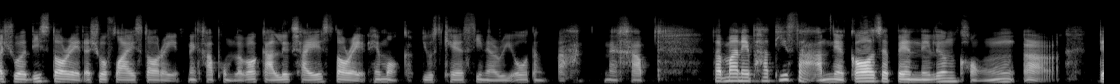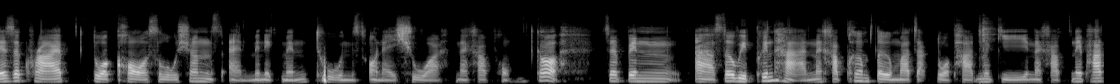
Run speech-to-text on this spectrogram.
Azure Disk Storage Azure File Storage นะครับผมแล้วก็การเลือกใช้ storage ให้เหมาะกับ use case scenario ต่างๆนะครับ ถัดมาใน part ที่3เนี่ยก็จะเป็นในเรื่องของอ่า describe ตัว core solutions and management tools on Azure นะครับผมก็จะเป็นอ่า service พื้นฐานนะครับ เพิ่มเติมมาจากตัว part เมื่อกี้นะครับ ใน part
